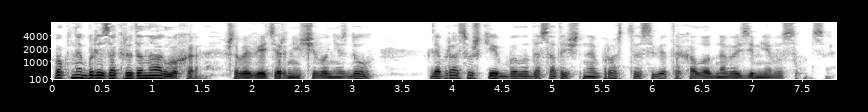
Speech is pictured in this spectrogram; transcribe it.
Окна были закрыты наглухо, чтобы ветер ничего не сдул. Для просушки было достаточно просто света холодного зимнего солнца.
